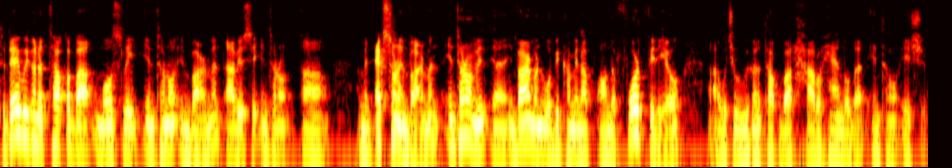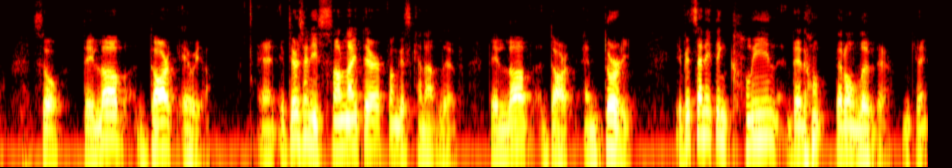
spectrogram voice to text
Today we're going to talk about mostly internal environment. Obviously, internal uh, I mean, external environment. Internal uh, environment will be coming up on the fourth video, uh, which we're going to talk about how to handle that internal issue. So they love dark area. And if there's any sunlight there, fungus cannot live. They love dark and dirty. If it's anything clean, they don't, they don't live there, okay?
